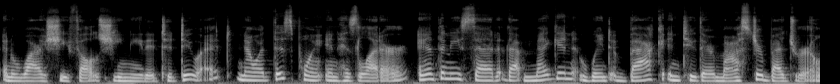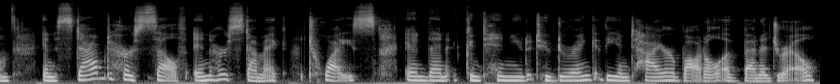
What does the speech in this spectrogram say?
and why she felt she needed to do it. Now, at this point in his letter, Anthony said that Megan went back into their master bedroom and stabbed herself in her stomach twice and then continued to drink the entire bottle of Benadryl.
